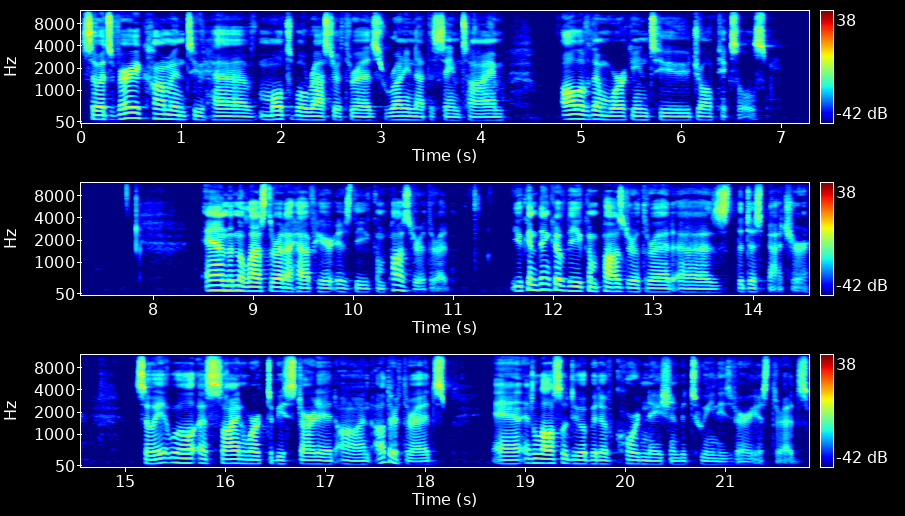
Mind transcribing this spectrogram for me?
So it's very common to have multiple raster threads running at the same time, all of them working to draw pixels. And then the last thread I have here is the compositor thread. You can think of the compositor thread as the dispatcher. So it will assign work to be started on other threads, and it'll also do a bit of coordination between these various threads.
